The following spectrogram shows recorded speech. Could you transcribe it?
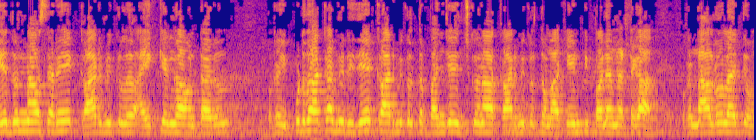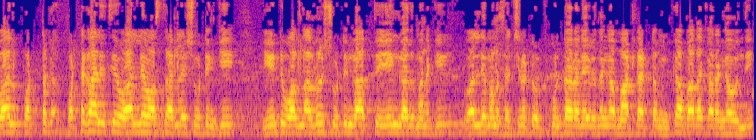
ఏదున్నా సరే కార్మికులు ఐక్యంగా ఉంటారు. ఒక ఇప్పుడు దాకా మీరు ఇదే కార్మికులతో పని చేయించుకుని ఆ కార్మికులతో మాకేంటి పని అన్నట్టుగా ఒక నాలుగు రోజులు అయితే వాళ్ళు పొట్ట పొట్టగాలితే వాళ్ళే వస్తారులే షూటింగ్కి. ఏంటి వాళ్ళు నాలుగు రోజులు షూటింగ్ ఆపితే ఏం కాదు మనకి. వాళ్ళే మనం సచ్చినట్టు ఒప్పుకుంటారు అనే విధంగా మాట్లాడటం ఇంకా బాధాకరంగా ఉంది.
